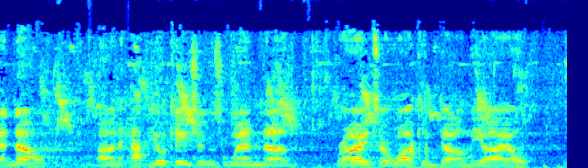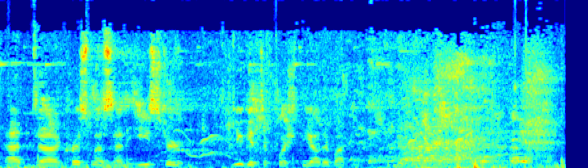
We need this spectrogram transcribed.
And now, on happy occasions when um, brides are walking down the aisle at uh, Christmas and Easter, you get to push the other button.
